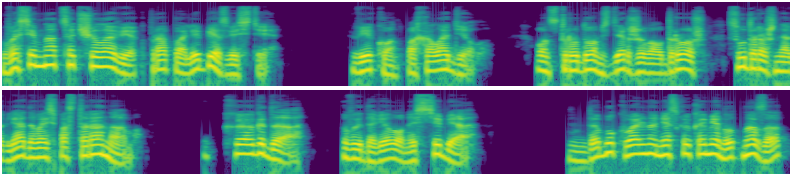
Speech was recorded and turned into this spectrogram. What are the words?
«Восемнадцать человек пропали без вести». Викон похолодел. Он с трудом сдерживал дрожь, судорожно оглядываясь по сторонам. «Когда?» – выдавил он из себя. «Да буквально несколько минут назад»,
